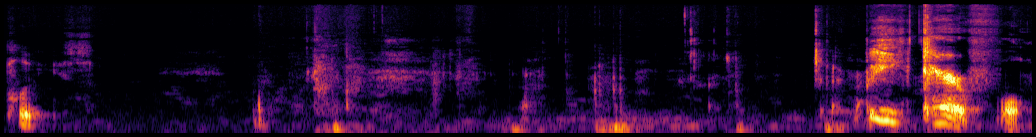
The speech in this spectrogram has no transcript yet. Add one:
Please. Be careful.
